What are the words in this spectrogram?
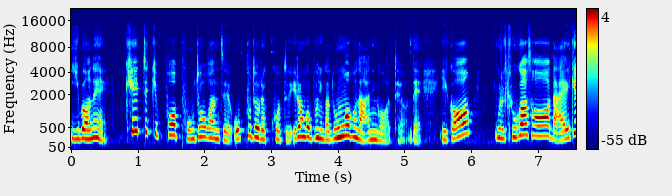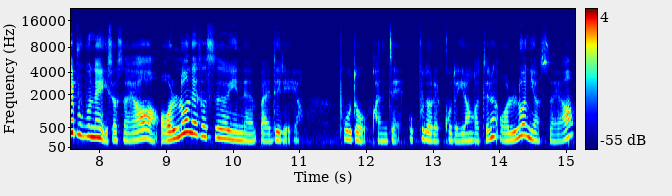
2번에 케이트키퍼, 보도관제, 오프 더 레코드 이런 거 보니까 농업은 아닌 것 같아요. 네, 이거 우리 교과서 날개 부분에 있었어요. 언론에서 쓰이는 말들이에요. 보도, 관제, 오프 더 레코드 이런 것들은 언론이었어요.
